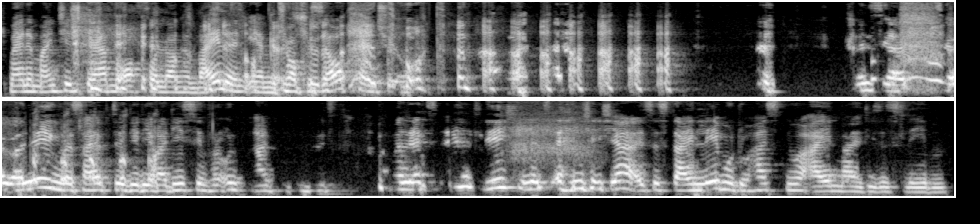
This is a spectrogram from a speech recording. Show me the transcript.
Ich meine, manche sterben auch vor Langeweile in ihrem Job, ist auch kein schöner. kannst ja, kannst ja überlegen, weshalb du dir die Radieschen von unten angucken willst. Aber letztendlich, letztendlich, ja, es ist dein Leben und du hast nur einmal dieses Leben.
